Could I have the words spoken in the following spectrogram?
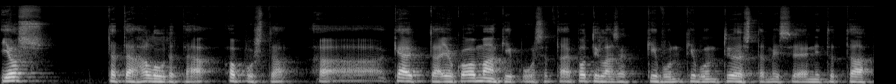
jos tätä haluaa tätä opusta äh, käyttää joko oman kipunsa tai potilaansa kivun, kivun työstämiseen, niin tota,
